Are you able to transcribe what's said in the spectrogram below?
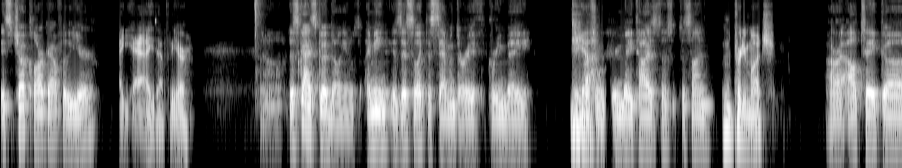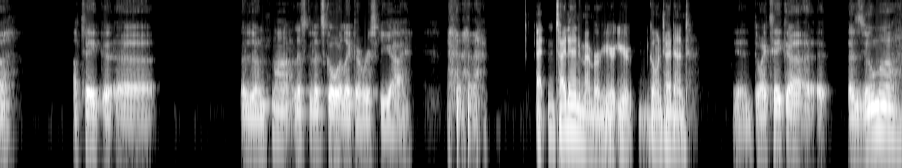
Is Chuck Clark out for the year? Uh, yeah, he's out for the year. Uh, this guy's good though. You know, I mean, is this like the seventh or eighth Green Bay Yeah, Green Bay ties to, to sign? pretty much. All right, I'll take. uh I'll take. uh, uh nah, let's let's go with like a risky guy. At tight end, remember you're you're going tight end. yeah, do I take a, Uzomah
